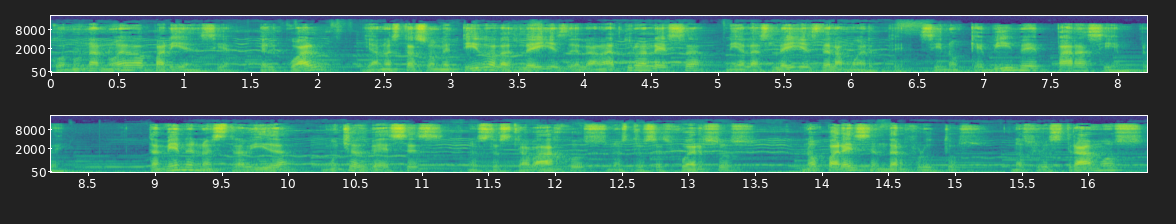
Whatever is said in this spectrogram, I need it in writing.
con una nueva apariencia, el cual ya no está sometido a las leyes de la naturaleza ni a las leyes de la muerte, sino que vive para siempre. También en nuestra vida, muchas veces, nuestros trabajos, nuestros esfuerzos, no parecen dar frutos. Nos frustramos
